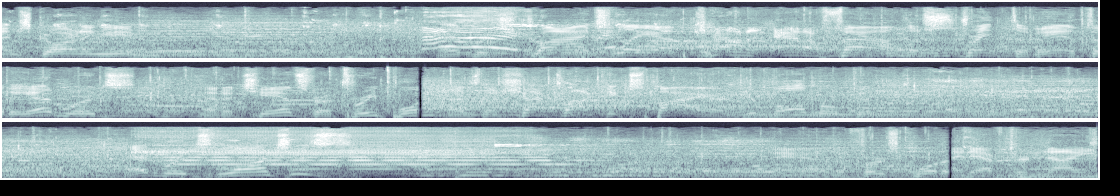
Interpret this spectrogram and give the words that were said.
Grimes guarding him. Edwards drives, layup, count it, and a foul. The strength of Anthony Edwards. And a chance for a three-point as the shot clock expires. Good ball movement. Edwards launches. And the first quarter. Night after night,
